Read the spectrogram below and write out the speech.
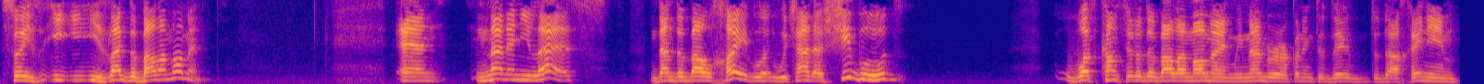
So he's, he, he's like the Balamomen. And not any less than the Baal Chayv, which had a shibud, was considered the Balamomen. Remember, according to the to the Achenim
